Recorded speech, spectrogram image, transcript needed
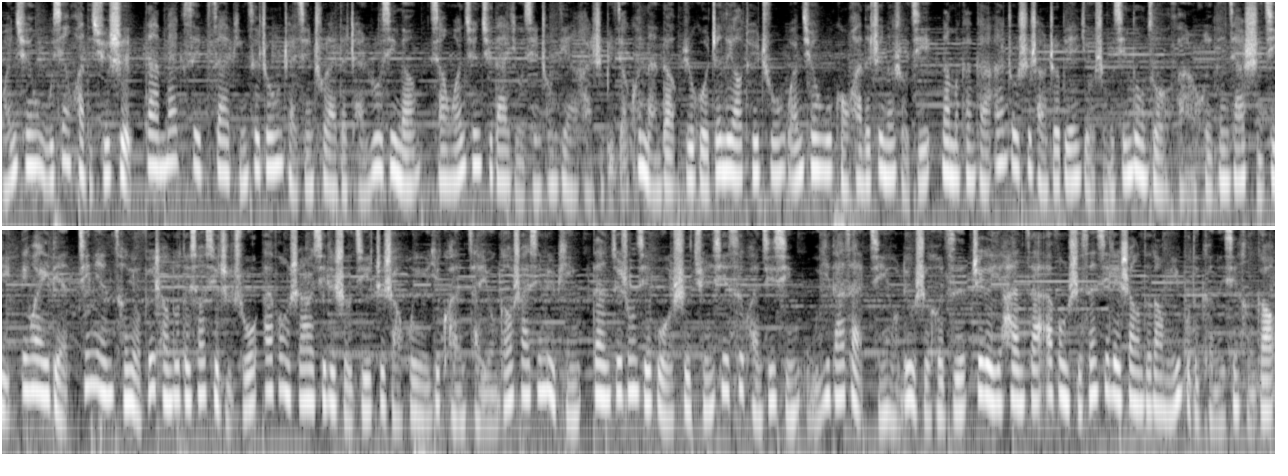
完全无线化的趋势。但 MagSafe 在评测中展现出来的孱弱性能，想完全取代有线充电还是比较困难的。如果真的要推出完全无孔化的智能手机，那么看看安卓市场这边有什么新动作，反而会更加实际。另外一点，今年曾有非常多的消息指出，iPhone 十二系列手机至少会有一款采用高刷新率屏，但最终结果是全系四款机。型五亿搭载仅有六十赫兹，这个遗憾在 iPhone 十三系列上得到弥补的可能性很高。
